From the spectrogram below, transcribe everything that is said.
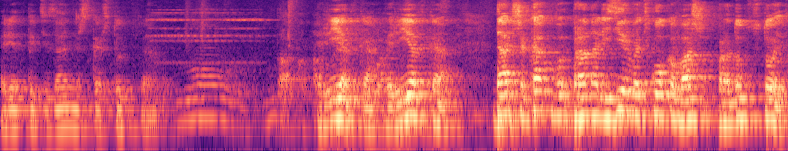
Редко дизайнерское что-то. Ну, Редко, редко. Дальше, как вы проанализировать, сколько ваш продукт стоит?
